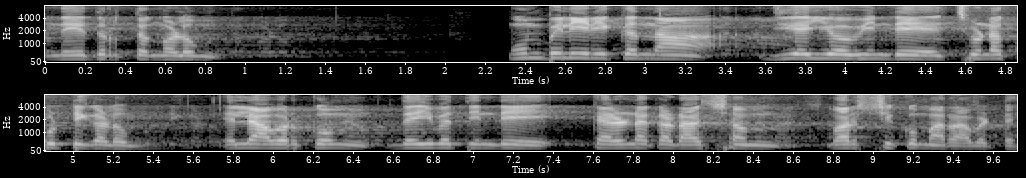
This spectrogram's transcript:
നേതൃത്വങ്ങളും മുമ്പിലിരിക്കുന്ന ജി ഐ ഒവിന്റെ ചുണക്കുട്ടികളും എല്ലാവർക്കും ദൈവത്തിന്റെ കരുണകടാശം വർഷിക്കുമാറാവട്ടെ.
